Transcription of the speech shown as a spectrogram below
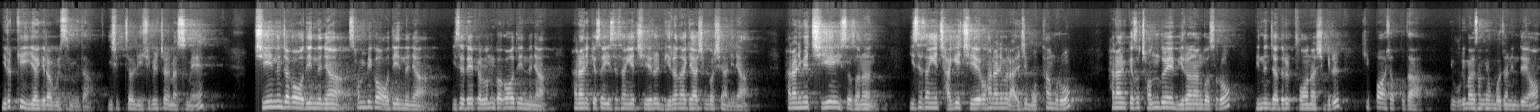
이렇게 이야기를 하고 있습니다. 20절, 21절 말씀에 지혜 있는 자가 어디 있느냐? 선비가 어디 있느냐? 이 세대의 변론가가 어디 있느냐? 하나님께서 이 세상의 지혜를 미련하게 하신 것이 아니냐? 하나님의 지혜에 있어서는 이 세상이 자기 지혜로 하나님을 알지 못함으로 하나님께서 전도에 미련한 것으로 믿는 자들을 구원하시기를 기뻐하셨도다. 우리말 성경 버전인데요.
